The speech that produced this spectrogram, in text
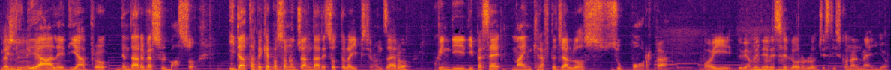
nell'ideale di, apro- di andare verso il basso. I datapack Capito. possono già andare sotto la Y0, quindi di per sé Minecraft già lo supporta. Poi dobbiamo vedere Mhm. se loro lo gestiscono al meglio.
